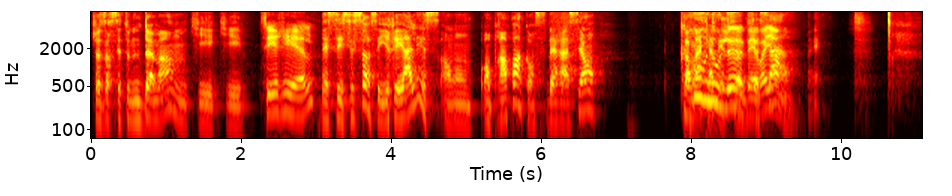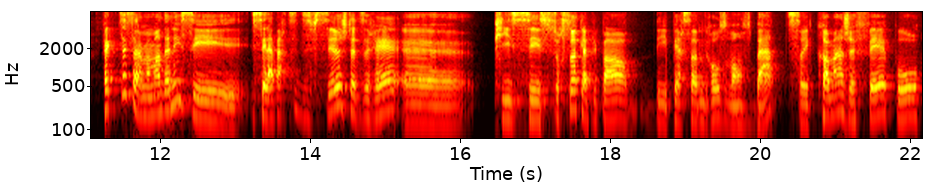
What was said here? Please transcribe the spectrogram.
je veux dire, c'est une demande qui est... Qui est c'est irréel. Ben c'est ça, c'est irréaliste. On ne prend pas en considération comment la personne le, ben se voyons. Fait que, tu sais, à un moment donné, c'est la partie difficile, je te dirais. Euh, puis c'est sur ça que la plupart des personnes grosses vont se battre. C'est comment je fais pour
